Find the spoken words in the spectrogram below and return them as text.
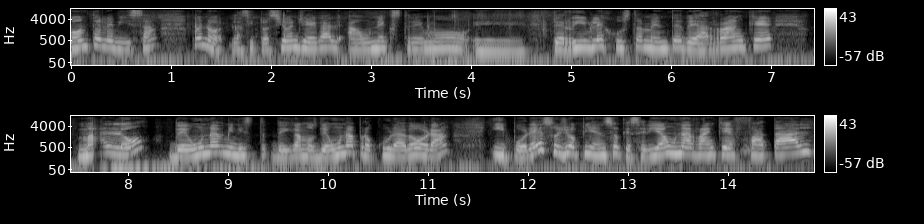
con Televisa, bueno, la situación llega a un extremo eh, terrible justamente de arranque malo de una digamos de una procuradora y por eso yo pienso que sería un arranque fatal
